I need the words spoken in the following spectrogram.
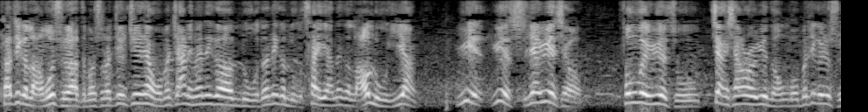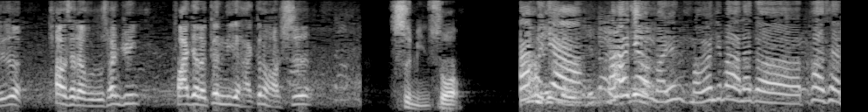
它这个老母水啊，怎么说呢？就就像我们家里面那个卤的那个卤菜一样，那个老卤一样，越越时间越久，风味越足，酱香味越浓。我们这个就属于是泡菜的乳酸菌发酵的更厉害、更好吃。”市民说。拿回去啊，拿回家，我们我们就把那个泡菜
